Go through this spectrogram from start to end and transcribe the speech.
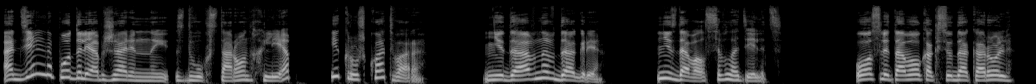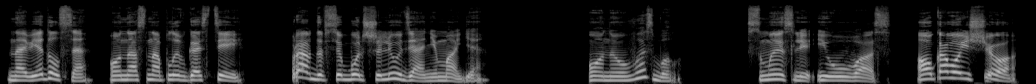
Отдельно подали обжаренный с двух сторон хлеб и кружку отвара. «Недавно в Дагре», — не сдавался владелец. «После того, как сюда король наведался, у нас наплыв гостей. Правда, все больше люди, а не маги». «Он и у вас был?» «В смысле и у вас? А у кого еще?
